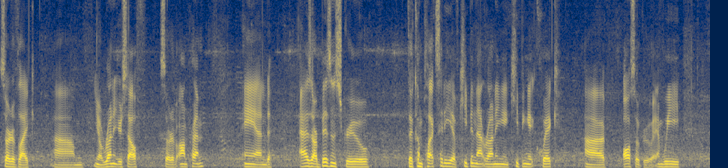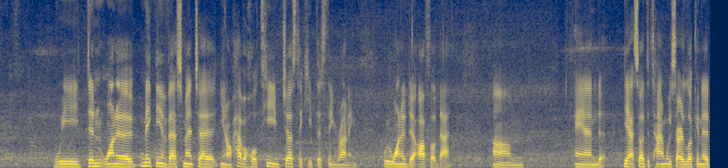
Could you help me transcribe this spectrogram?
sort of like, um, you know, run it yourself, sort of on-prem. And as our business grew, the complexity of keeping that running and keeping it quick uh, also grew. And we we didn't want to make the investment to, you know, have a whole team just to keep this thing running. We wanted to offload that. Um, and yeah, so at the time we started looking at,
